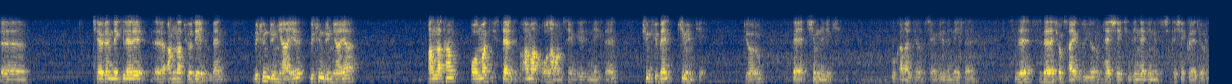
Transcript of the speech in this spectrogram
Ee, çevremdekileri e, anlatıyor değilim. Ben bütün dünyayı, bütün dünyaya anlatan olmak isterdim ama olamam sevgili dinleyicilerim. Çünkü ben kimim ki diyorum ve şimdilik bu kadar diyorum sevgili dinleyicilerim. Size, sizlere çok saygı duyuyorum. Her şey için dinlediğiniz için teşekkür ediyorum.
